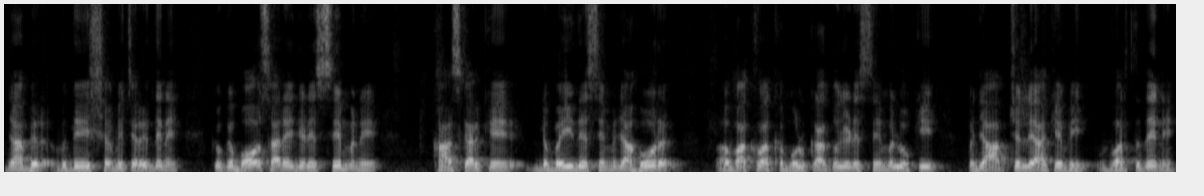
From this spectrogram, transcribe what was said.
ਜਾਂ ਫਿਰ ਵਿਦੇਸ਼ ਵਿੱਚ ਰਹਿੰਦੇ ਨੇ, ਕਿਉਂਕਿ ਬਹੁਤ ਸਾਰੇ ਜਿਹੜੇ ਸਿਮ ਨੇ ਖਾਸ ਕਰਕੇ ਦੁਬਈ ਦੇ ਸਿਮ ਜਾਂ ਹੋਰ ਵੱਖ-ਵੱਖ ਮੁਲਕਾਂ ਤੋਂ ਜਿਹੜੇ ਸਿਮ ਲੋਕੀ ਪੰਜਾਬ 'ਚ ਲਿਆ ਕੇ ਵੀ ਵਰਤਦੇ ਨੇ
